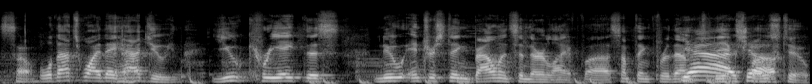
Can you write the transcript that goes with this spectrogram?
So Well, that's why they had you. You create this new, interesting balance in their life, uh, something for them to be exposed yeah. to.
